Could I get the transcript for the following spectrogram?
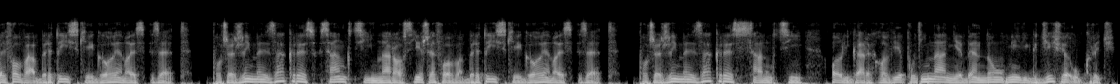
Szefowa brytyjskiego MSZ. Poszerzymy zakres sankcji na Rosję. Szefowa brytyjskiego MSZ. Poszerzymy zakres sankcji. Oligarchowie Putina nie będą mieli gdzie się ukryć.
